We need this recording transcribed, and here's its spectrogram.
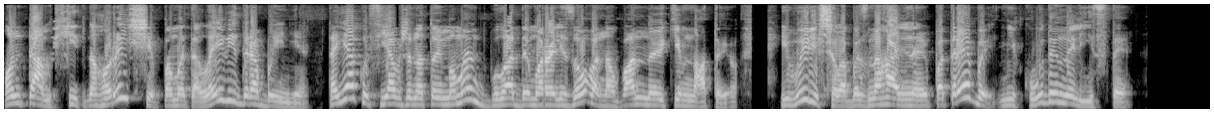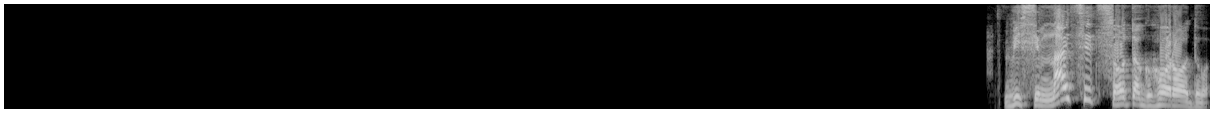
Он там вхід на горище по металевій драбині. Та якось я вже на той момент була деморалізована ванною кімнатою і вирішила без нагальної потреби нікуди не лізти. Вісімнадцять соток городу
